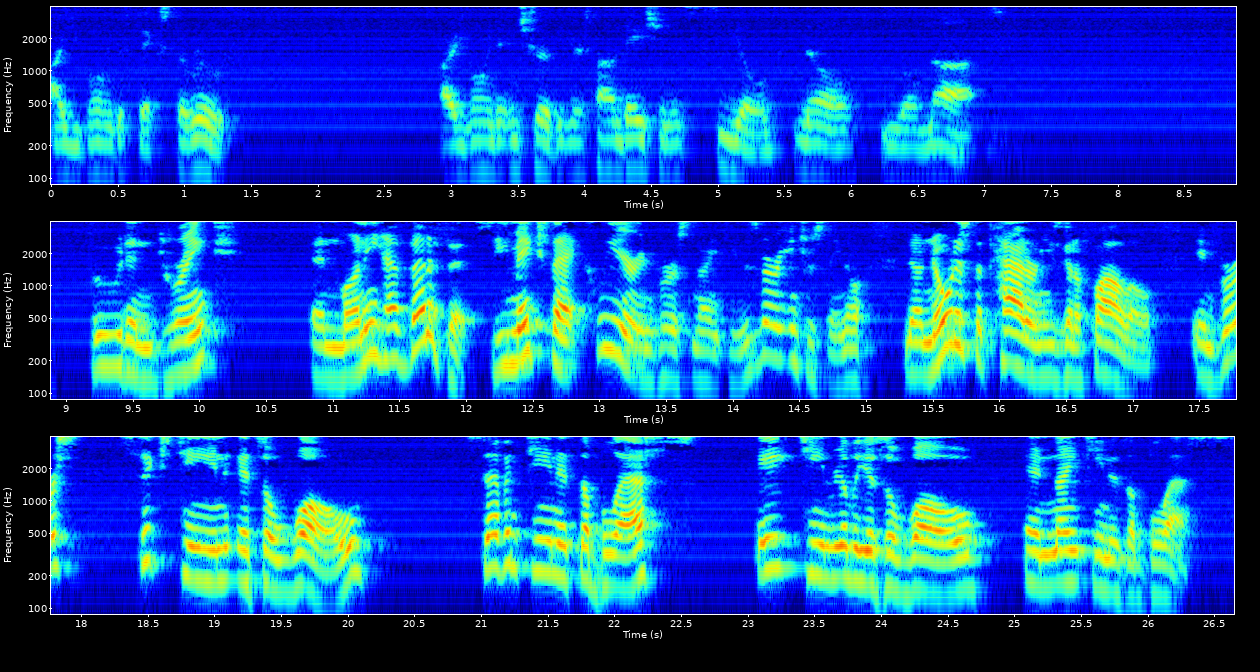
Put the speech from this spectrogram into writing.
are you going to fix the roof? Are you going to ensure that your foundation is sealed? No, you will not. Food and drink and money have benefits. He makes that clear in verse 19. This is very interesting. Now, now notice the pattern he's going to follow. In verse 16, it's a woe. 17, it's a bless. 18 really is a woe. And 19 is a bless.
